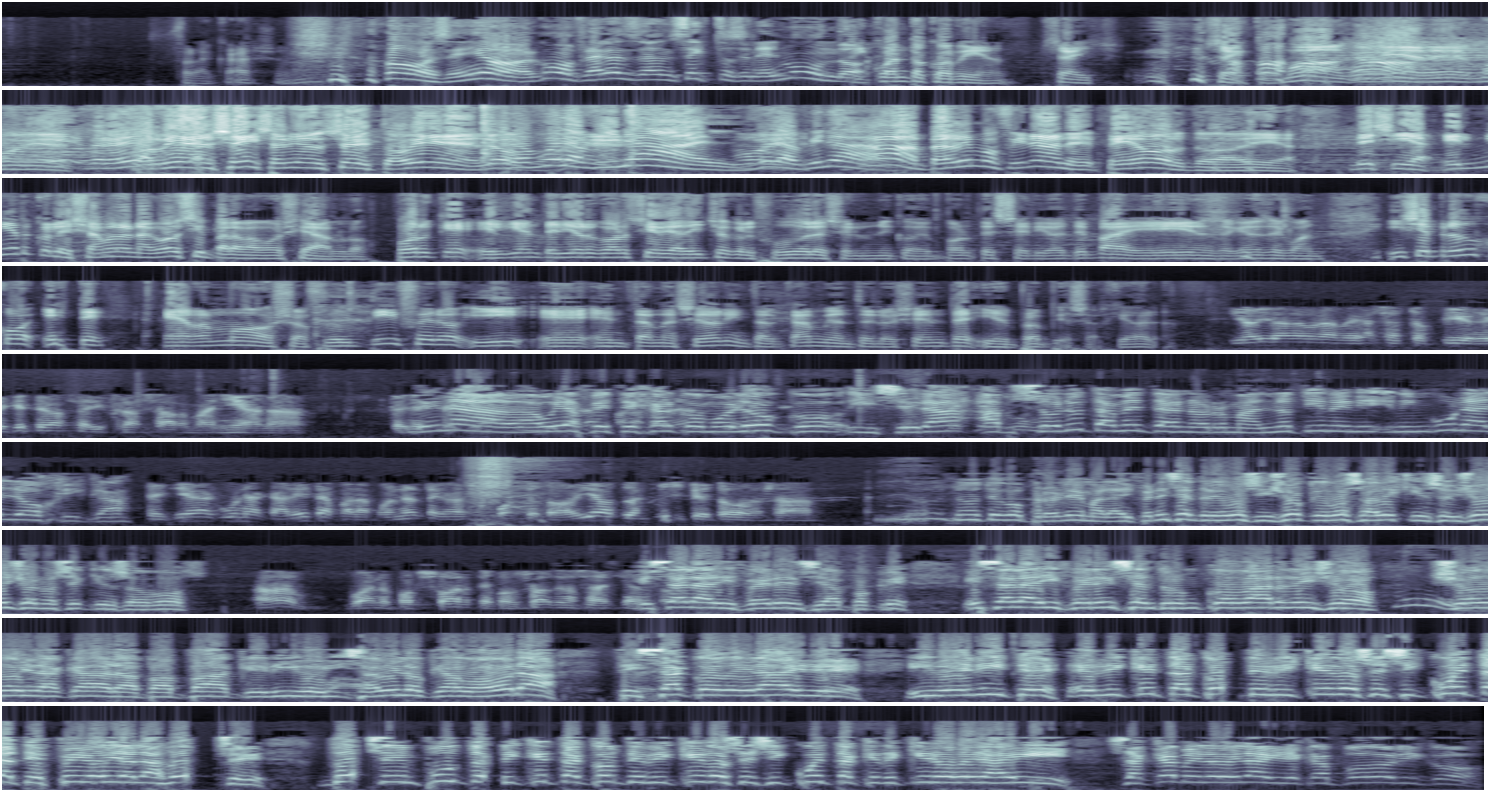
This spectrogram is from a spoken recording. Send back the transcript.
Fracaso, ¿no? No, señor, ¿cómo fracasos dan sextos en el mundo? ¿Y cuántos corrían? Seis. Sexto. Muy No. bien, eh, muy bien. Pero era- corrían seis, salieron sexto. Bien, loco. Pero fue la bien. final, Muy fue la final. Ah, perdimos finales, peor todavía. Decía, el miércoles llamaron a Gorsi para babosearlo, porque el día anterior Gorsi había dicho que el fútbol es el único deporte serio de este país, no sé qué, no sé cuánto. Y se produjo este hermoso, fructífero y eh, enternecedor intercambio entre el oyente y el propio Sergio. Y hoy dar una amenaza a estos pibes. ¿De qué te vas a disfrazar mañana? De nada, voy a festejar como loco y será absolutamente anormal, no tiene ni- ninguna lógica. ¿Te queda alguna careta para ponerte no has puesto todavía o te las pusiste todas ya? No, no tengo problema, la diferencia entre vos y yo que vos sabés quién soy yo y yo no sé quién sos vos. Ah, bueno, por suerte, por suerte no sabes quién Esa es la diferencia, porque esa es la diferencia entre un cobarde y yo. Yo doy la cara, papá querido, y ¿sabés lo que hago ahora? Te saco del aire y venite, Enriqueta Corte, Enrique 1250, te espero hoy a las 12. 12 en punto, Enriqueta Corte, Enrique 1250, que te quiero ver ahí. Sacámelo del aire, Capodónico.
